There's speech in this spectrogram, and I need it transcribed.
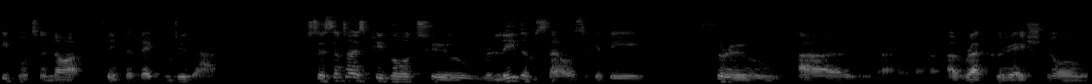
people to not think that they can do that. So sometimes people to relieve themselves, it could be through uh, a recreational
